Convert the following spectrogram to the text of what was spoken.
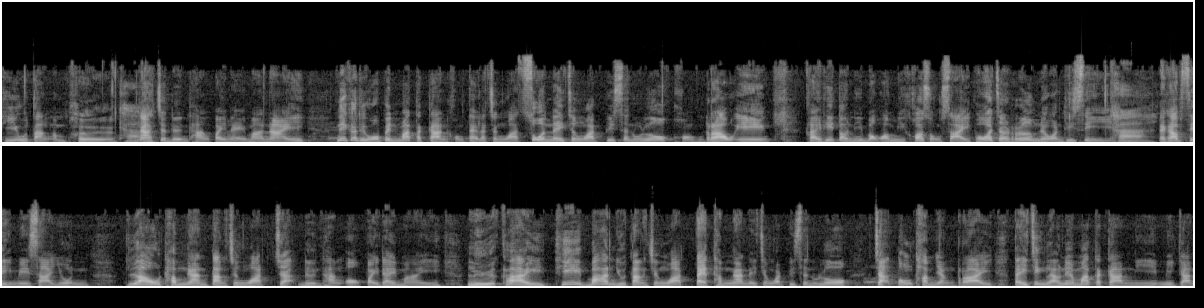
ที่อยู่ต่างอำเภอค่ะนะจะเดินทางไปไหนมาไหน นี่ก็ถือว่าเป็นมาตรการของแต่ละจังหวัด ส่วนในจังหวัดพิษณุโลกของเราเอง ใครที่ตอนนี้บอกว่ามีข้อสงสัย เพราะว่าจะเริ่มในวันที่4ค่ะนะครับ4เมษายน เราทำงานต่างจังหวัดจะเดินทางออกไปได้ไหม หรือใครที่บ้านอยู่ต่างจังหวัด แต่ทำงานในจังหวัดพิษณุโลกจะต้องทำอย่างไร แต่จริงๆแล้วเนี่ยมาตรการนี้มีการ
